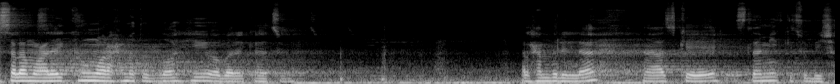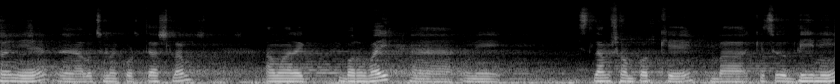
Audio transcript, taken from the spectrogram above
আসসালামু আলাইকুম রহমতুল্লাহি ওবরাকাত আলহামদুলিল্লাহ, আজকে ইসলামিক কিছু বিষয় নিয়ে আলোচনা করতে আসলাম। আমার এক বড় ভাই উনি ইসলাম সম্পর্কে বা কিছু দিনই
